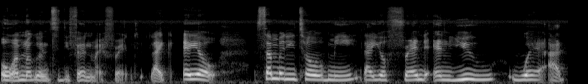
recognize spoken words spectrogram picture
oh i'm not going to defend my friend. Like hey yo somebody told me that your friend and you were at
